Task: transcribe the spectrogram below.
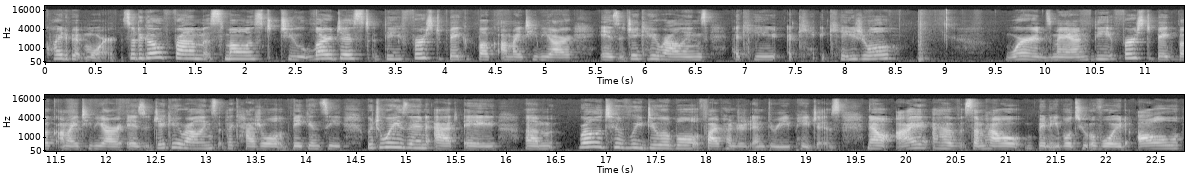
quite a bit more. So to go from smallest to largest, the first big book on my TBR is J.K. Rowling's A, Ca a, Casual Words, man. The first big book on my TBR is J.K. Rowling's The Casual Vacancy, which weighs in at a um, relatively doable 503 pages. Now, I have somehow been able to avoid all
